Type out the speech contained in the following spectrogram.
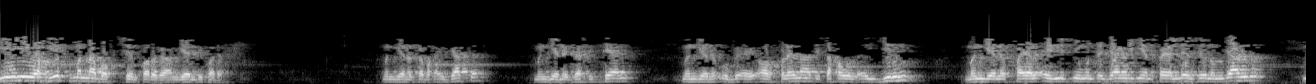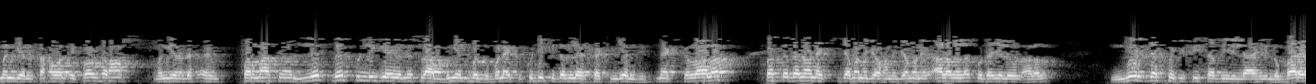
yi ñuy wax yépp mën naa bokk ci seen programme ngeen di ko def mën ngeen a tabax ay jàkka mën ngeen a gasi teen mën ngeen a ubbi ay orphelinat di taxawul ay jirim mën ngeen a fayal ay nit ñu mënta jàng ngeen fayal leen seenum njàng mën ngeen a taxawal ay conférence mën ngeen a def ay formation lépp lépp liggéeyu l'islam bu ngeen bëgg bu nekk ku dikk dañ leen fekk ngeen di nekk loola parce que danoo nekk ci jamono joo xam ne jamono yu alal la ku dajalewul alal ngir def ko ci fi sabilillahi lu bare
